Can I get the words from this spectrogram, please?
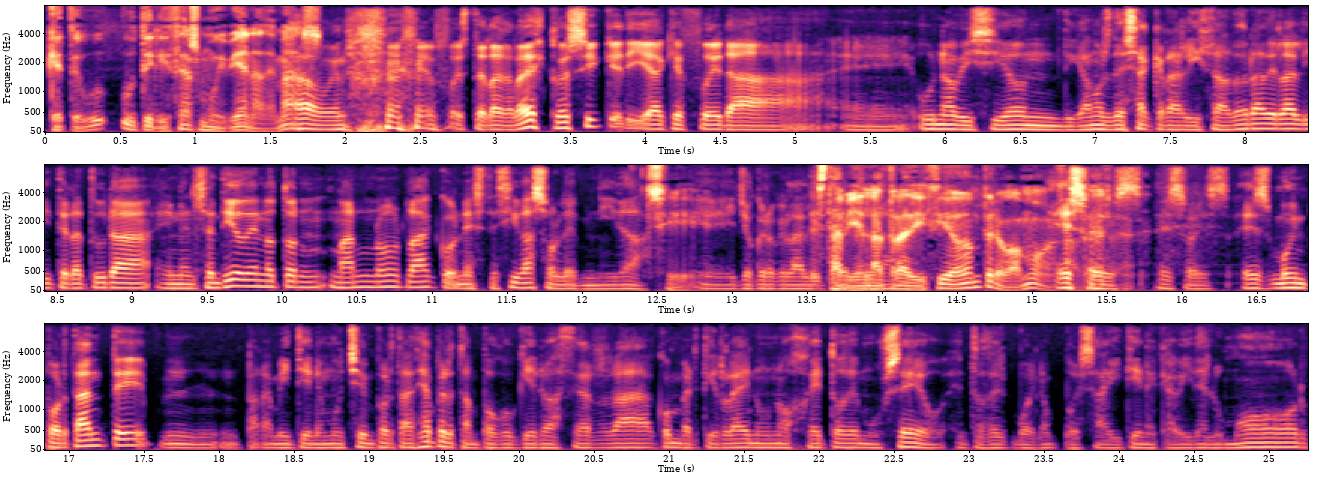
que, tú utilizas muy bien además. Ah, bueno, pues te lo agradezco. Sí quería que fuera eh, una visión, digamos, desacralizadora de la literatura en el sentido de no tomárnosla con excesiva solemnidad. Sí. Eh, yo creo que la Está bien la tradición, pero vamos. Eso es es, eso es. Es muy importante, mm, para mí tiene mucha importancia, pero tampoco quiero hacerla, convertirla en un objeto de museo. Entonces, bueno, pues ahí tiene cabida el humor,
